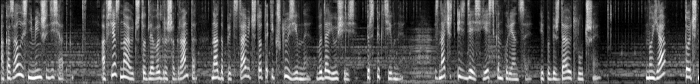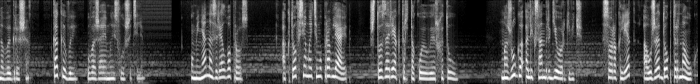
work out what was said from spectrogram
оказалось не меньше десятка. А все знают, что для выигрыша гранта надо представить что-то эксклюзивное, выдающееся, перспективное. Значит, и здесь есть конкуренция, и побеждают лучшие. Но я точно в выигрыше, как и вы, уважаемые слушатели. У меня назрел вопрос – а кто всем этим управляет? Что за ректор такой у РХТУ? Мажуга Александр Георгиевич. 40 лет, а уже доктор наук,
